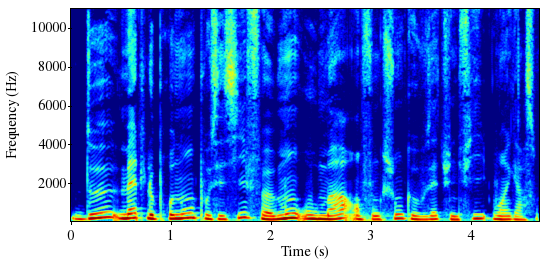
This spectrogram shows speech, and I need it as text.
de mettre le pronom possessif euh, mon ou ma en fonction que vous êtes une fille ou un garçon.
